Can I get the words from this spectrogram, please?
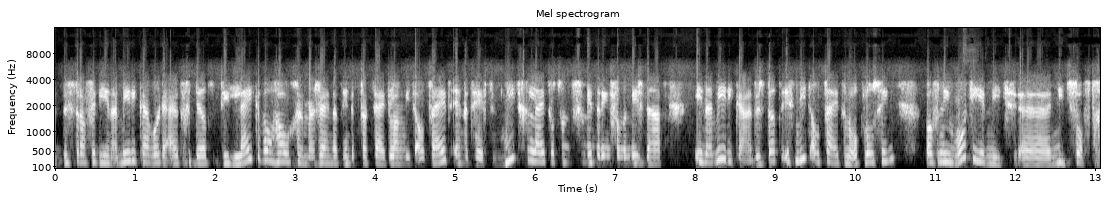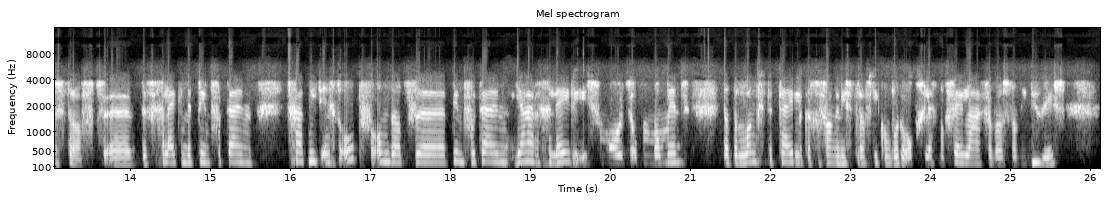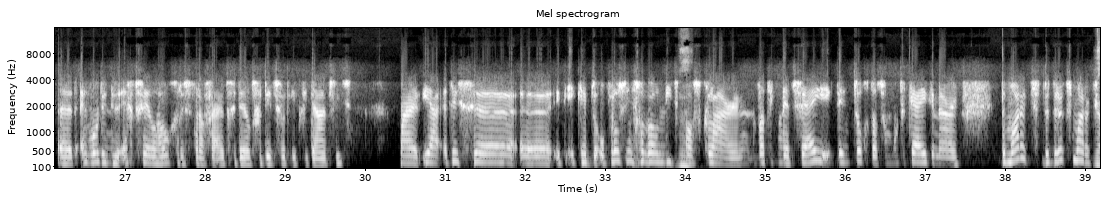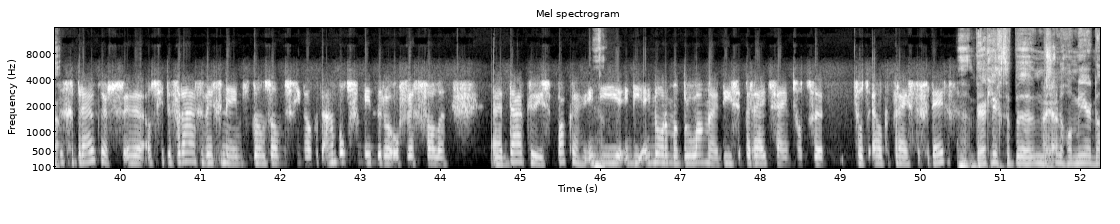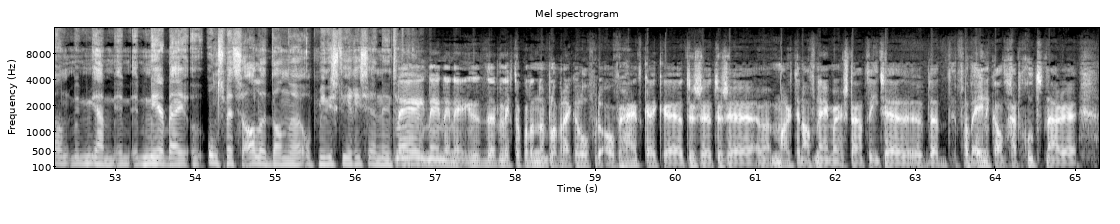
de straffen die in Amerika worden uitgedeeld. Die lijken wel hoger, maar zijn dat in de praktijk lang niet altijd. En het heeft niet geleid tot een vermindering van de misdaad in Amerika. Dus dat is niet altijd een oplossing. Bovendien wordt hier niet, niet soft gestraft. de vergelijking met Pim Fortuyn gaat niet echt op, omdat Pim Fortuyn jaren geleden is vermoord op een moment dat de langste tijdelijke gevangenisstraf die kon worden opgelegd nog veel lager was dan die nu is. Uh, er worden nu echt veel hogere straffen uitgedeeld voor dit soort liquidaties. Maar ja, het is, uh, ik, ik heb de oplossing gewoon niet pas klaar. wat ik net zei, ik denk toch dat we moeten kijken naar de markt, de drugsmarkt, de gebruikers. als je de vragen wegneemt, dan zal misschien ook het aanbod verminderen of wegvallen. Uh, daar kun je ze pakken in, die, in die enorme belangen die ze bereid zijn tot, uh, tot elke prijs te verdedigen. Ja, Bert ligt het uh, misschien nou ja. nog wel meer, dan, ja, meer bij ons met z'n allen dan op ministeries en in Nee, nee, nee, nee. Daar ligt ook wel een belangrijke rol voor de overheid. Kijk, tussen, tussen markt en afnemer staat iets dat van de ene kant gaat goed naar,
